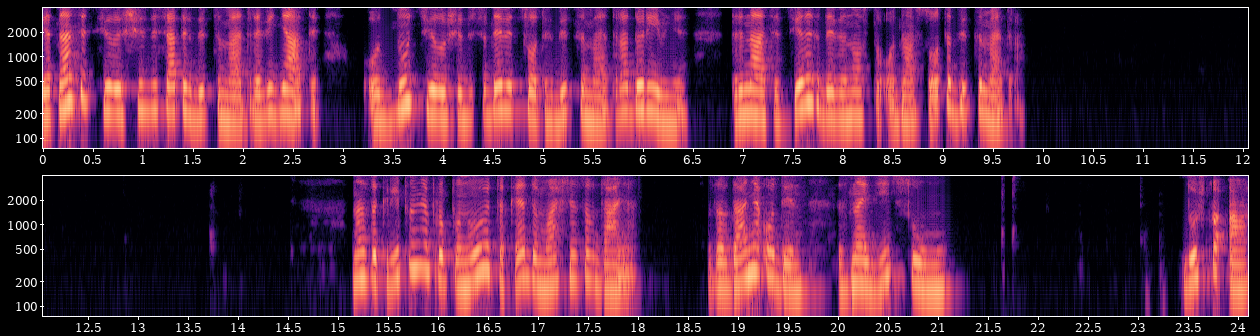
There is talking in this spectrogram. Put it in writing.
15,6 дециметра відняти 1,69 дециметра дорівнює 13,91 дециметра. На закріплення пропоную таке домашнє завдання. Завдання 1. Знайдіть суму. Дужка А.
